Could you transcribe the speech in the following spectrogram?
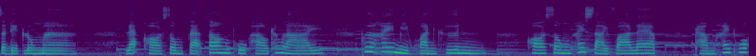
เสด็จลงมาและขอทรงแตะต้องภูเขาทั้งหลาย พื่อให้มีควันขึ้น ขอทรงให้สายฟ้าแลบทำให้พวก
